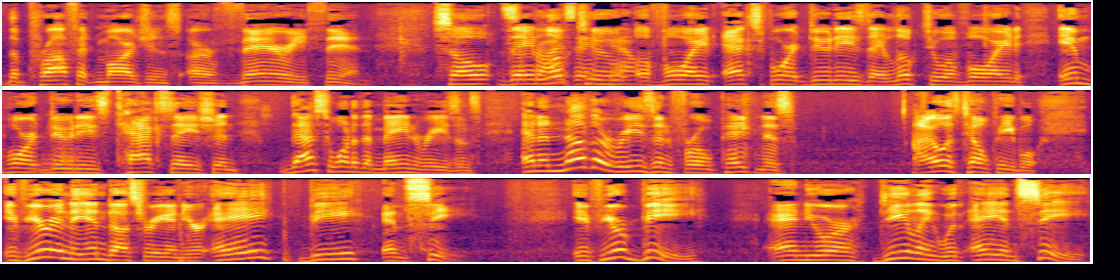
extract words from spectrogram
the profit margins are very thin. So they look to yeah. avoid export duties, they look to avoid import duties, taxation. That's one of the main reasons. And another reason for opaqueness, I always tell people if you're in the industry and you're A, B, and C, if you're B and you're dealing with A and C,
